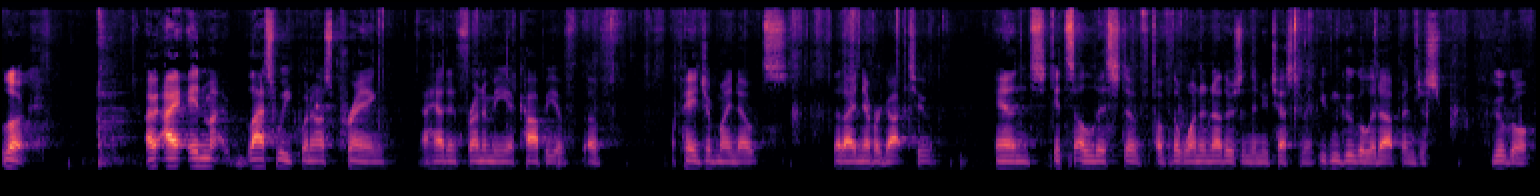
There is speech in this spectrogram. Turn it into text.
Look, I, I in my last week when I was praying, I had in front of me a copy of, of a page of my notes that I never got to and it's a list of, of the one another's in the New Testament. You can Google it up and just Google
